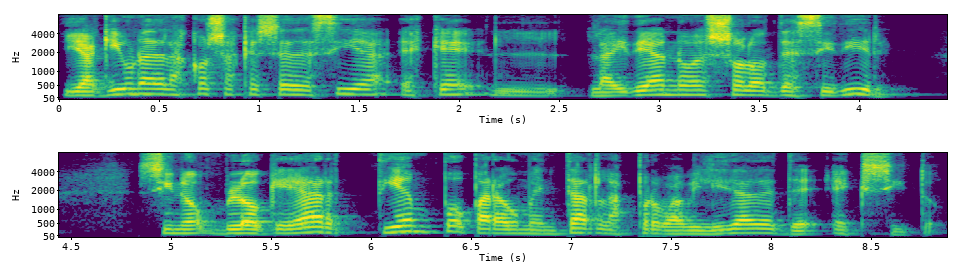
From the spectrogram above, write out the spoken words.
Y aquí una de las cosas que se decía es que la idea no es solo decidir sino bloquear tiempo para aumentar las probabilidades de éxito.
